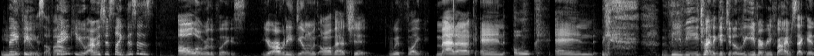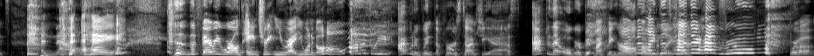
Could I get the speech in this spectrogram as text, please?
You need to thank figure you yourself out. thank you i was just like this is all over the place you're already dealing with all that shit with like maddock and oak and vivi trying to get you to leave every five seconds and now hey, the fairy world ain't treating you right. You want to go home? honestly i would have went the first time she asked after that ogre bit my finger I've off i would like, have been does like yeah. Heather have room? Bruh,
